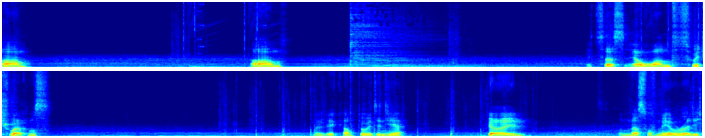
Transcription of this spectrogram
Um. Um. It says L1 to switch weapons. Maybe I can't do it in here. Okay. Don't mess with me already.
